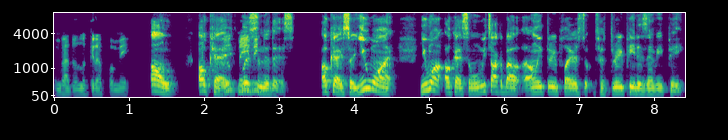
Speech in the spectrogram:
I'm about to look it up for me. Oh, okay. Maybe? Listen to this. Okay, so you want you want okay. So when we talk about only three players to, to three-peat as MVP,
